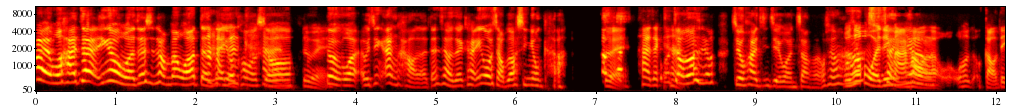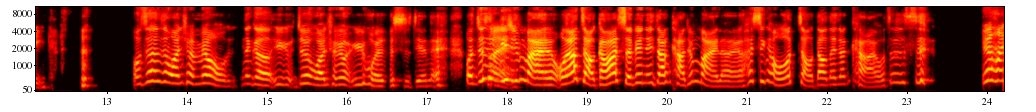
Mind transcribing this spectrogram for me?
对，我还在，因为我在上班，我要等他有空的时候。对，对我我已经按好了，但是我在看，因为我找不到信用卡。对，他还在看，我找不到信用，结果他已经结完账了。我想，我说我已经买好了，我我搞定。我真的是完全没有那个迂，就是完全没有迂回的时间呢。我就是必须买，我要找，赶快随便那张卡就买了。还幸好我找到那张卡，我真的是。因为他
